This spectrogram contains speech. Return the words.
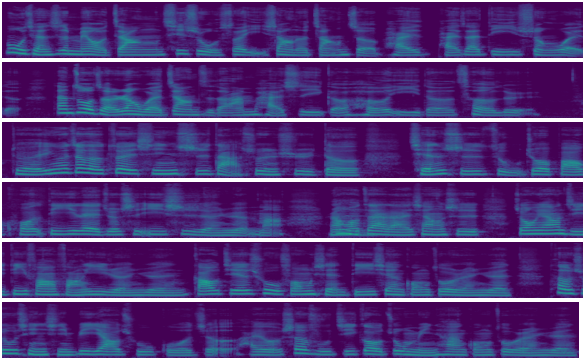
目前是没有将七十五岁以上的长者排排在第一顺位的。但作者认为这样子的安排是一个合宜的策略。对，因为这个最新施打顺序的。前十组就包括第一类就是医事人员嘛，然后再来像是中央及地方防疫人员、高接触风险第一线工作人员、特殊情形必要出国者，还有社服机构住民和工作人员，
